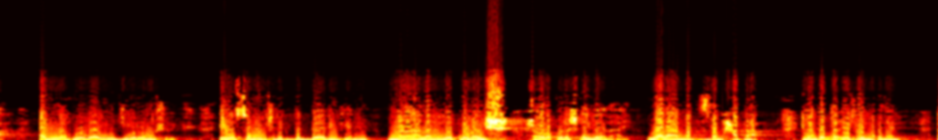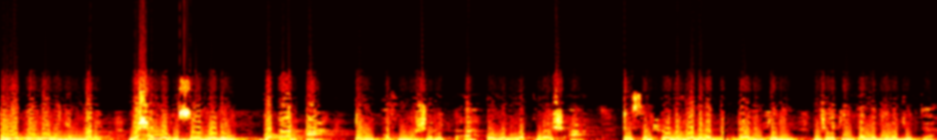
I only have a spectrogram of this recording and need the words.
ah annahu laa yujiiru mushrik inuusan mushrik badbaadin karin maalan liquraysh xoolo quraysh ay leedahay walaa nafsan xataa idan dad daciifay noqdeen awood ay leeyihiin male waxaa lagu soo rogay go'aan ah in qof mushrik ah oo weliba quraysh ah aysan xoolahoodana badbaadin karin mushrikiinta madiine joogtaa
